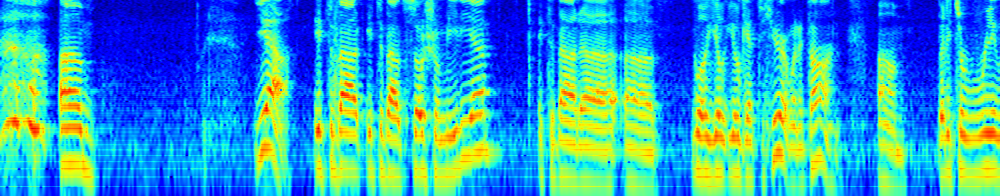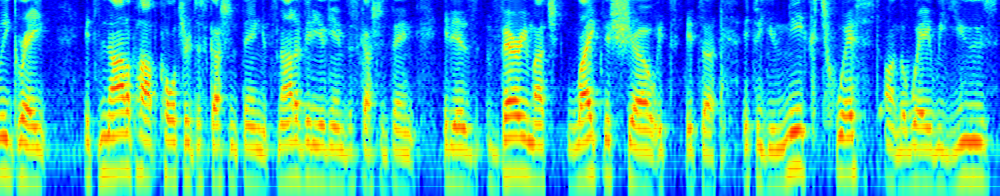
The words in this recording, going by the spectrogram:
um, yeah, it's about it's about social media. It's about uh, uh well you'll you'll get to hear it when it's on. Um, but it's a really great. It's not a pop culture discussion thing. It's not a video game discussion thing. It is very much like the show. It's it's a it's a unique twist on the way we use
